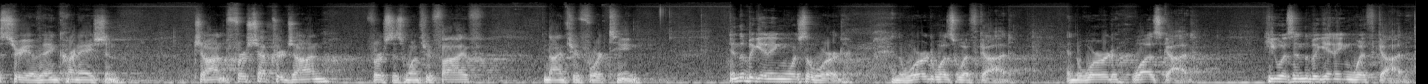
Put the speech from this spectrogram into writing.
Mystery of the incarnation. John, first chapter John, verses 1 through 5, 9 through 14. In the beginning was the Word, and the Word was with God, and the Word was God. He was in the beginning with God.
